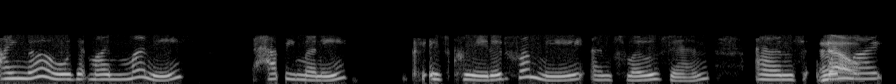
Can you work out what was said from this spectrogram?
I know that my money, happy money, is created from me and flows in. And no, when my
